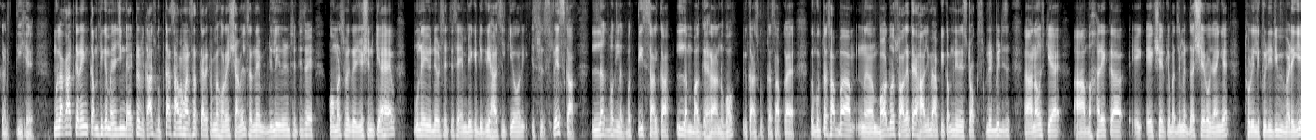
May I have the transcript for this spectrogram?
करती है। मुलाकात करेंगे कंपनी के मैनेजिंग डायरेक्टर विकास गुप्ता साहब हमारे साथ कार्यक्रम में हो रहे हैं। शामिल, सर ने दिल्ली यूनिवर्सिटी से कॉमर्स में ग्रेजुएशन किया है। पुणे यूनिवर्सिटी से एमबीए की डिग्री हासिल की और इस स्पेस का लगभग लगभग तीस साल का लंबा गहरा अनुभव विकास गुप्ता साहब का है। गुप्ता साहब बहुत बहुत स्वागत है। हाल ही में आपकी कंपनी ने स्टॉक स्प्लिट भी अनाउंस किया है। हर एक, एक शेयर के बदले में दस शेयर हो जाएँगे थोड़ी लिक्विडिटी भी बढ़ेगी।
